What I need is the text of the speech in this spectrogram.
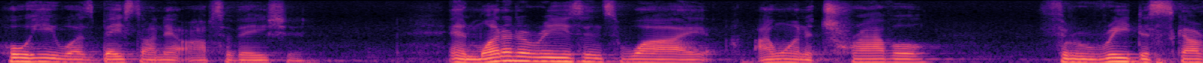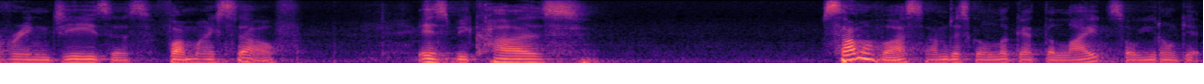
who he was based on their observation. And one of the reasons why I want to travel through rediscovering Jesus for myself is because some of us, I'm just going to look at the light so you don't get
